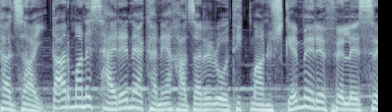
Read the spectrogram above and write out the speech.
দেখা যায়। তার মানে সাইরেন এখানে হাজারের অধিক মানুষকে মেরে ফেলেছে।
